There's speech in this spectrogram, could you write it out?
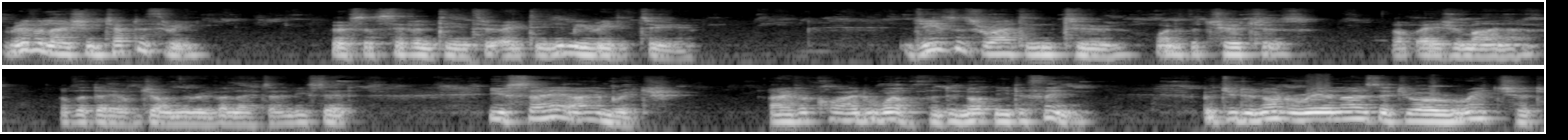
Revelation chapter 3, verses 17 through 18. Let me read it to you. Jesus, writing to one of the churches of Asia Minor of the day of John the Revelator, and he said, You say, I am rich. I have acquired wealth and do not need a thing. But you do not realize that you are wretched,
